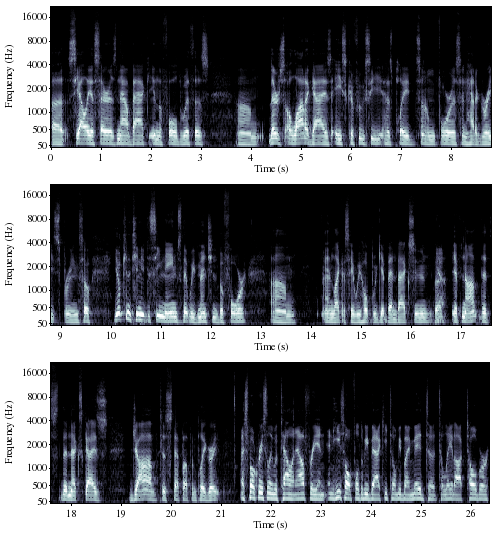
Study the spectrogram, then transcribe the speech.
Uh, Siale Esera is now back in the fold with us. Um, there's a lot of guys. Ace Kaufusi has played some for us and had a great spring. So you'll continue to see names that we've mentioned before. Um, and like I say, we hope we get Ben back soon. But yeah. if not, it's the next guy's job to step up and play great. I spoke recently with Talan Alfrey, and, and he's hopeful to be back. He told me by mid to, to late October.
